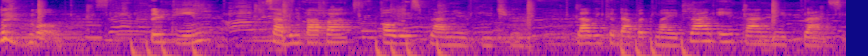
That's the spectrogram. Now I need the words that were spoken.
wow. 13. Sabi ni Papa, always plan your future. Lagi ka dapat may plan A, plan B, plan C.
